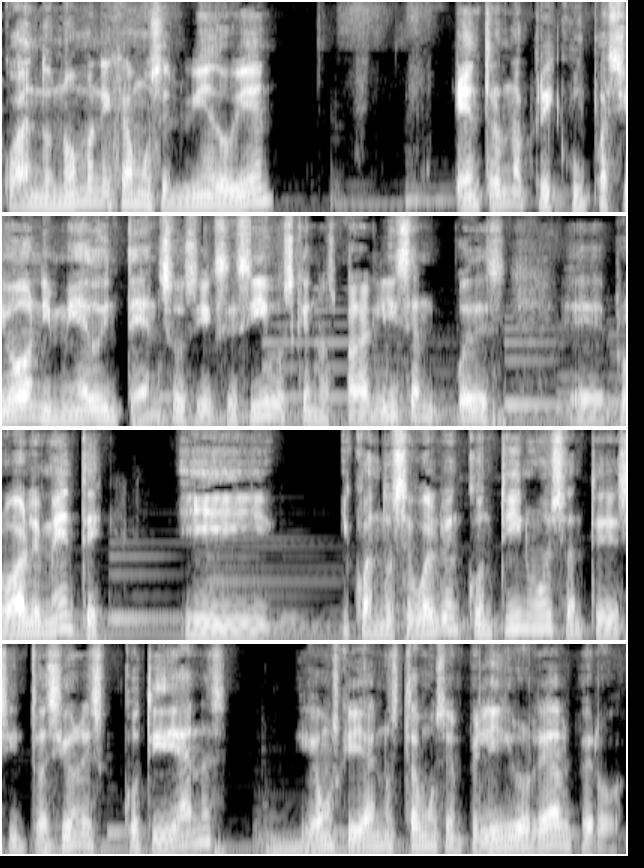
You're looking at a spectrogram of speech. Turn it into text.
Cuando no manejamos el miedo bien, entra una preocupación y miedo intensos y excesivos que nos paralizan, puedes, eh, probablemente, y, y, cuando se vuelven continuos ante situaciones cotidianas, digamos que ya no estamos en peligro real, pero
